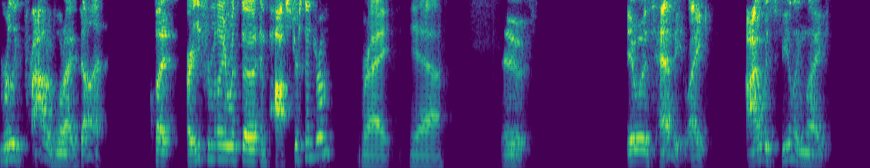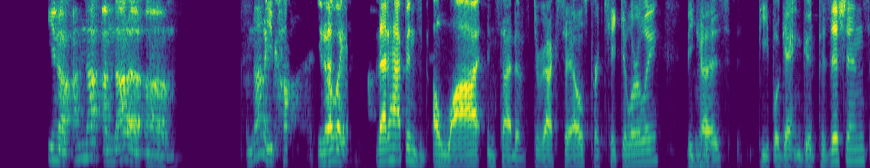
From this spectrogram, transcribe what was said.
I'm really proud of what I've done. But are you familiar with the imposter syndrome? Right. Yeah. Dude, it was heavy. Like I was feeling like, you know, I'm not, I'm not a, um, I'm not a you, con, you know, like that happens a lot inside of direct sales, particularly mm-hmm. because mm-hmm. people get in good positions,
